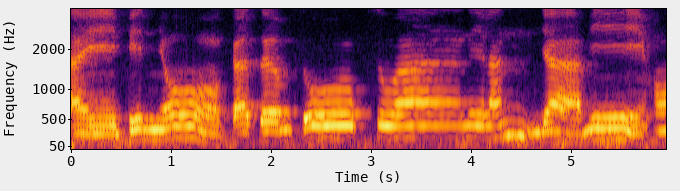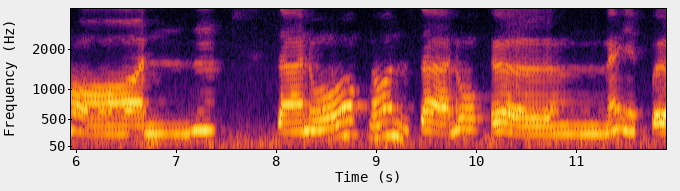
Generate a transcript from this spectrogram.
ให้พิญโยกระเสริมสุขสวานิรันยามีหอนสนุกนนสนุกเถิงในเปิ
